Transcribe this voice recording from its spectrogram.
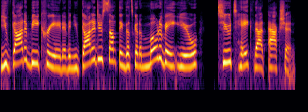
You've got to be creative and you've got to do something that's going to motivate you to take that action.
